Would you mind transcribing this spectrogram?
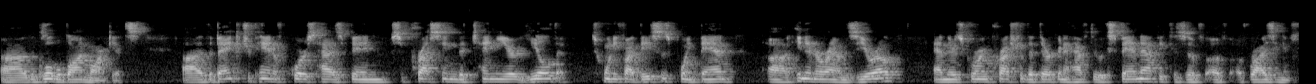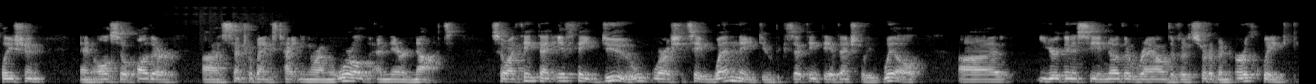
uh, the global bond markets. Uh, the Bank of Japan, of course, has been suppressing the 10 year yield at 25 basis point band uh, in and around zero. And there's growing pressure that they're going to have to expand that because of, of, of rising inflation and also other uh, central banks tightening around the world, and they're not. So I think that if they do, or I should say when they do, because I think they eventually will, uh, you're going to see another round of a sort of an earthquake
